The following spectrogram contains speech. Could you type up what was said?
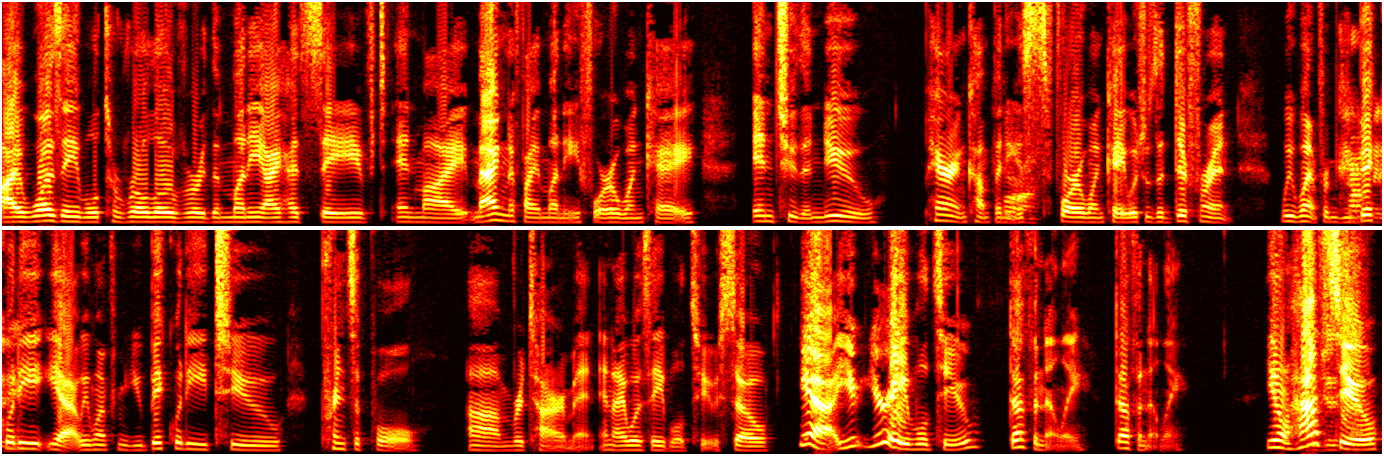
I was able to roll over the money I had saved in my Magnify Money 401k into the new parent company's 401k, which was a different. We went from company. Ubiquity, yeah, we went from Ubiquity to Principal um, retirement, and I was able to. So yeah, you, you're able to definitely, definitely. You don't have you to.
